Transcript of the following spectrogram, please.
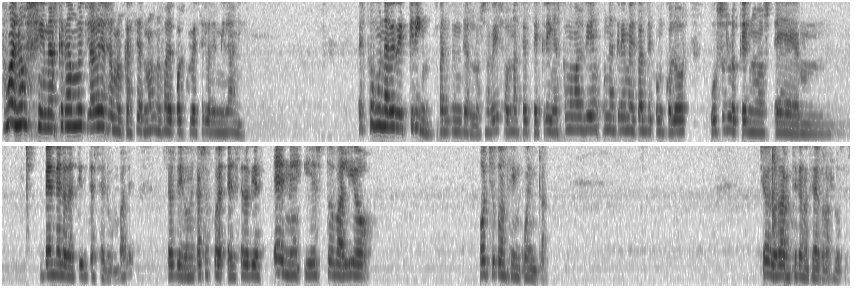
Bueno, si nos queda muy claro ya sabemos qué hacer, ¿no? Nos vale por oscurecer la de Milani. Es como una BB cream, para entenderlo, ¿sabéis? O una CC cream. Es como más bien una crema hidratante con color. Eso es lo que nos eh, venden lo del tinte serum, ¿vale? Ya os digo, mi caso fue el 010N y esto valió 8,50. Yo de verdad me estoy quedando con las luces.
